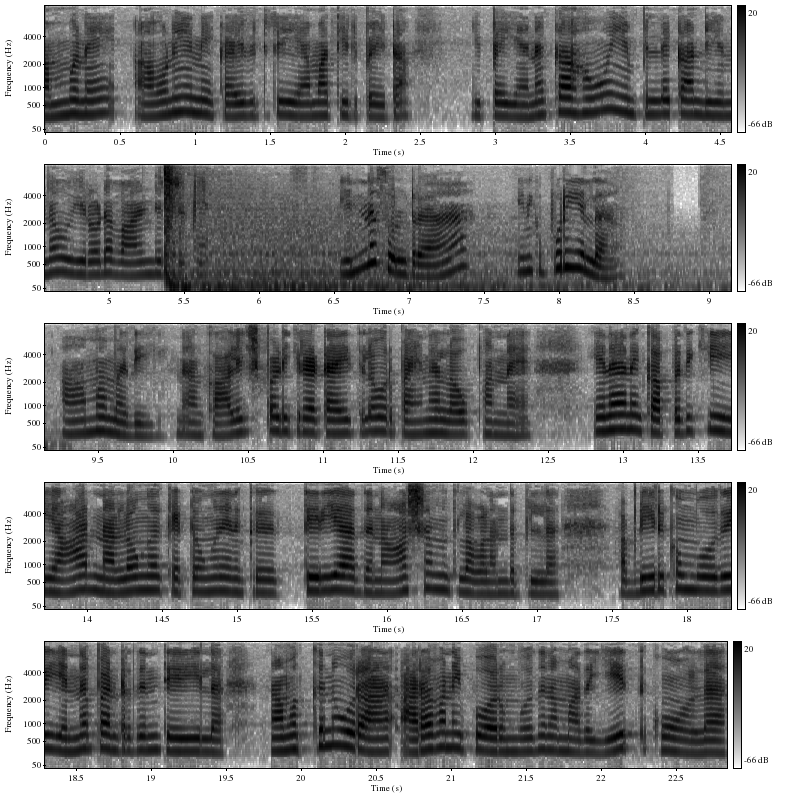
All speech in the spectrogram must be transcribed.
நம்பினேன். அவனும் என்னை கைவிட்டுட்டு ஏமாற்றிட்டு போயிட்டான். இப்போ எனக்காகவும் என் பிள்ளைக்காண்டியும் தான் உயிரோட வாழ்ந்துட்டுருக்கேன் என்ன சொல்கிற எனக்கு புரியலை. ஆமாம் மதி. நான் காலேஜ் படிக்கிற டயத்தில் ஒரு பையனை லவ் பண்ணேன். ஏன்னா எனக்கு அப்போதைக்கு யார் நல்லவங்க கெட்டவங்க எனக்கு தெரியாது. நான் ஆசிரமத்தில் வளர்ந்த பிள்ளை. அப்படி இருக்கும்போது என்ன பண்ணுறதுன்னு தெரியல. நமக்குன்னு ஒரு அ- அரவணைப்பு வரும்போது நம்ம அதை ஏற்றுக்குவோம்ல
